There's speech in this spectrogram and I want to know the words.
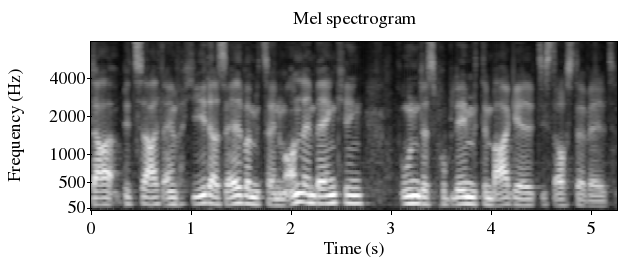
Da bezahlt einfach jeder selber mit seinem Online-Banking und das Problem mit dem Bargeld ist aus der Welt.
